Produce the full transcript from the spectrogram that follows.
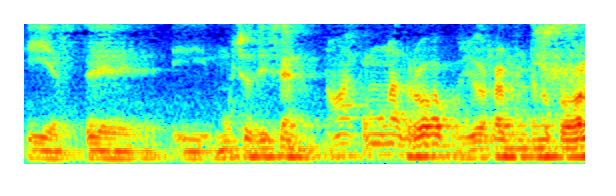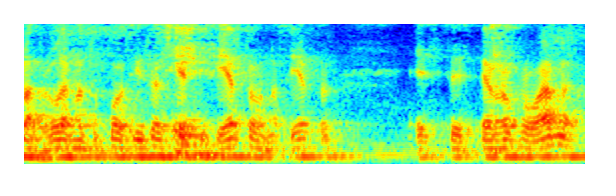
Y, este, y muchos dicen, no, es como una droga, pues yo realmente no pruebo la droga, no te puedo decir si es cierto o no es cierto este, espero probarlas.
